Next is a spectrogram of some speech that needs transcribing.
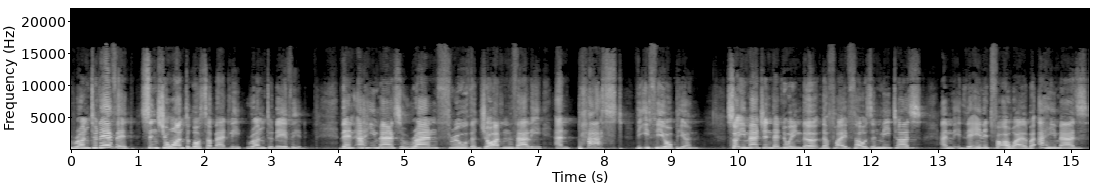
run to David. Since you want to go so badly, run to David. Then Ahimaaz ran through the Jordan Valley and passed the Ethiopian. So imagine they're doing the, the 5,000 meters and they're in it for a while, but Ahimaaz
